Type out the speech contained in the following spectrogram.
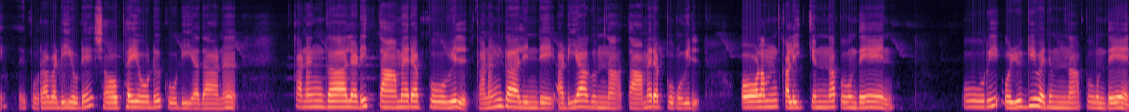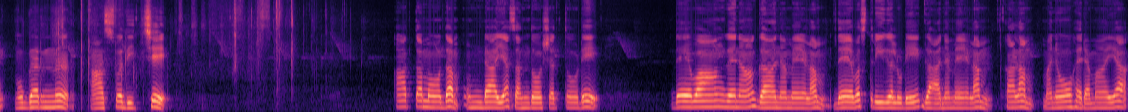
പുറവടിയുടെ ശോഭയോട് കൂടിയതാണ്. കണങ്കാലടി താമരപ്പൂവിൽ കണങ്കാലിന്റെ അടിയാകുന്ന താമരപ്പൂവിൽ ഓളം കളിക്കുന്ന പൂന്തേൻ. ഊറി ഒഴുകി വരുന്ന പൂന്തേൻ മുകർന്ന് ആസ്വദിച്ച് ആത്തമോദം ഉണ്ടായ സന്തോഷത്തോടെ ദേവാംഗന ഗാനമേളം ദേവസ്ത്രീകളുടെ ഗാനമേളം കളം മനോഹരമായ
